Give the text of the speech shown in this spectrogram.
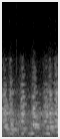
Thank you.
